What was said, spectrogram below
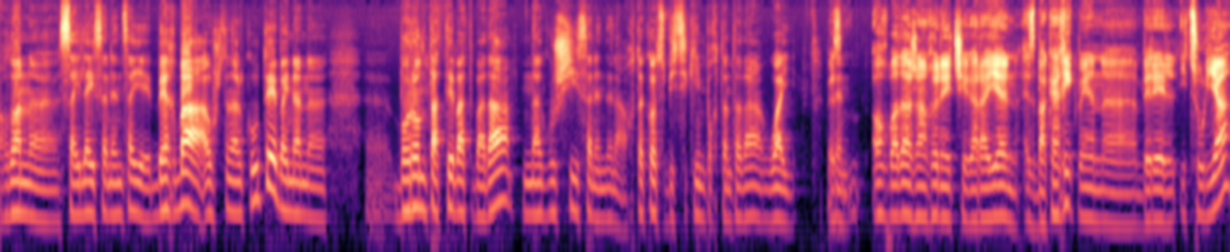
Orduan, uh, zaila izanen zaie, berba hausten alko dute, baina uh, borontate bat bada, nagusi izanen dena. Hortakoz biziki importanta da, guai. Hor bada Jean-René Txigaraien ez bakarrik behen uh, bere itzuria,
